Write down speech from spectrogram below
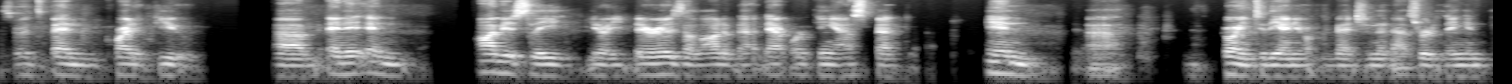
so. It's been quite a few, um, and it, and obviously, you know, there is a lot of that networking aspect in uh, going to the annual convention and that sort of thing. And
